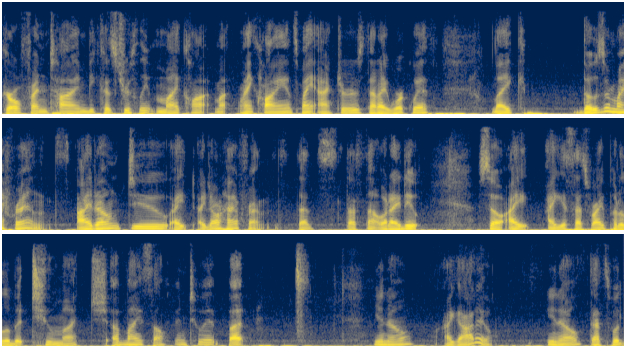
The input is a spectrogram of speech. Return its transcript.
girlfriend time because truthfully, my, my my clients, my actors that I work with, like those are my friends. I don't do. I I don't have friends. That's that's not what I do. So I, I guess that's where I put a little bit too much of myself into it, but you know, I got to. You know, that's what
